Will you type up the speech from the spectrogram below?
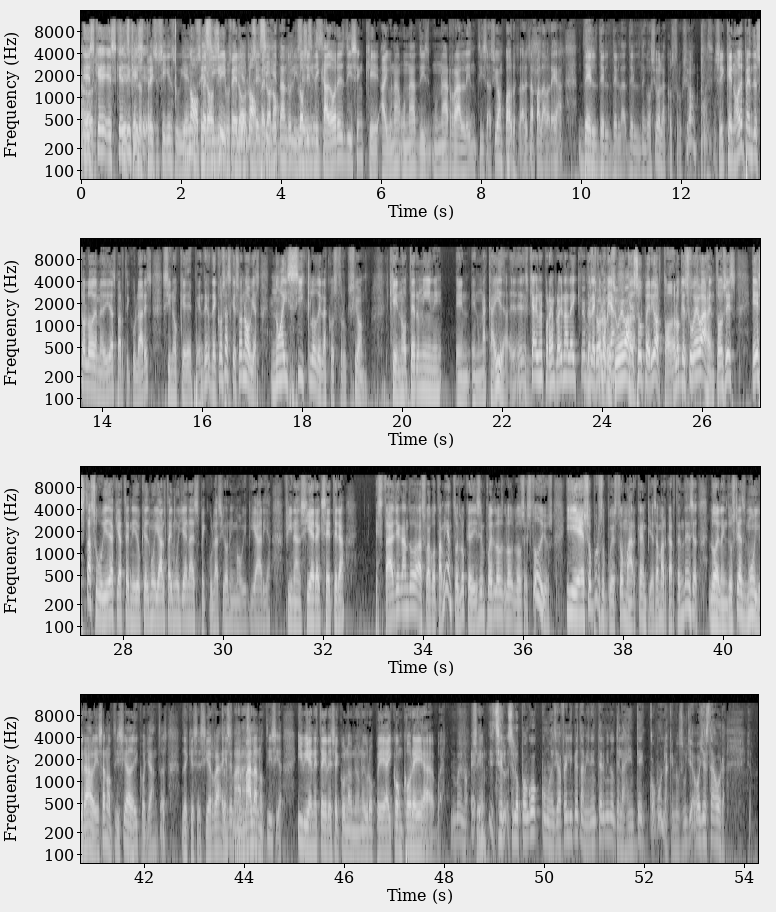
es que es que, es, que los precios siguen subiendo, no, pero sí, pero no, pero no. Los indicadores dicen que hay una una una ralentización, para usar esa palabreja, del del, del, negocio de la construcción. Sí, que no depende solo de medidas particulares, sino que depende de cosas que son obvias. No hay ciclo de la construcción que no termine en, en, una caída. Es que hay, por ejemplo, hay una ley de la pues economía que, es superior, todo lo que sube baja. Entonces, esta subida que ha tenido, que es muy alta y muy llena de especulación inmobiliaria, financiera, etcétera, está llegando a su agotamiento, es lo que dicen pues los, los, estudios. Y eso, por supuesto, marca, empieza a marcar tendencias. Lo de la industria es muy grave. Esa noticia de Icoyantas de que se cierra es una mala noticia. Y viene TLC con la Unión Europea y con Corea. Bueno, bueno eh, se, lo pongo, como decía Felipe, también en términos de la gente común, la que nos oye hasta ahora.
